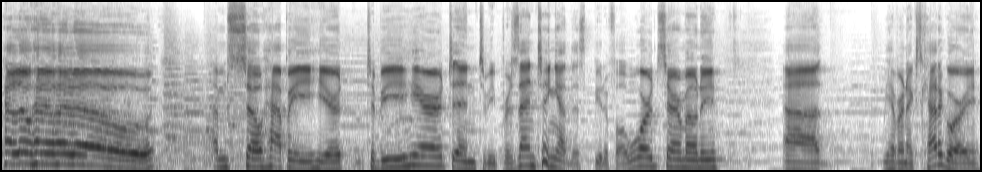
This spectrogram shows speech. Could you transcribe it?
Hello, hello, hello. I'm so happy here to be here and to be presenting at this beautiful award ceremony. Uh, we have our next category.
